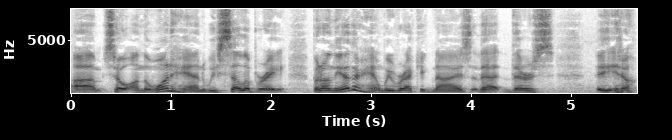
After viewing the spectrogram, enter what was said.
Um, so on the one hand, we celebrate, but on the other hand, we recognize that there's you know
